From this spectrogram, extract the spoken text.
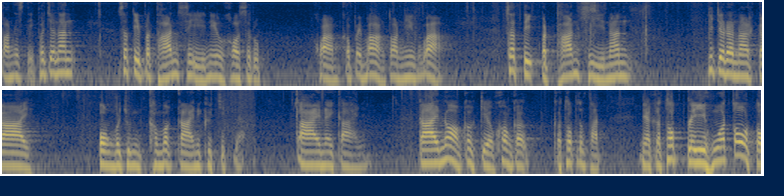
ปานสติ เพราะฉะนั้นสติปัฏฐานสี่นี่ขอสรุปความก็ไปบ้างตอนนี้ว่า สติปัฏฐานสี่นั้น พิจารณากายองค์ประชุมคำว่ากายนี่คือจิตแหละ กายในกายกายนอกก็เกี่ยวข้องกับกระทบสัมผัสเนี่ยกระทบปลีหัวโตโต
